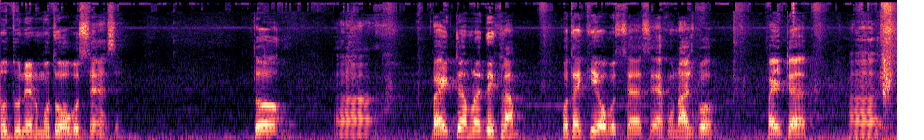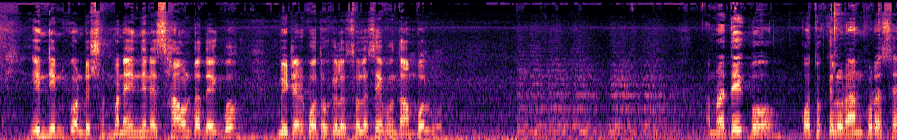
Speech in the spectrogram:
নতুনের মতো অবস্থায় আছে। তো বাইকটা আমরা দেখলাম, কোথায় কী অবস্থায় আছে, এখন আসব বাইকটার ইঞ্জিন কন্ডিশন মানে ইঞ্জিনের সাউন্ডটা দেখব মিটার কত কিলো চলেছে এবং দাম বলব। আমরা দেখব কত কিলো রান করেছে।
